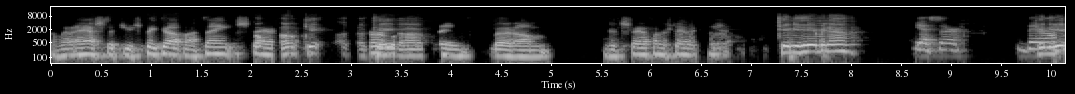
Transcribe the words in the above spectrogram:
I'm going to ask that you speak up. I think staff. Oh, okay. Okay. Uh, but um, did staff understand? Can you hear me now? Yes, sir. There can are you,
